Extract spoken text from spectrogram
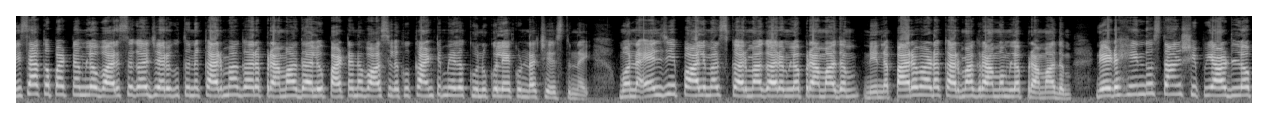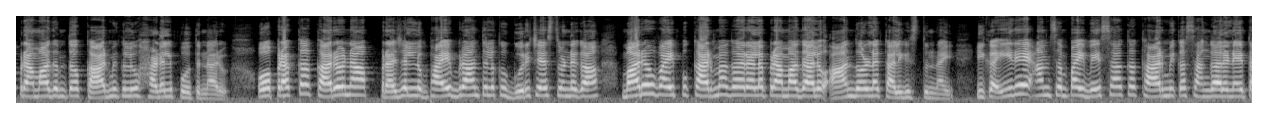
విశాఖపట్నంలో వరుసగా జరుగుతున్న కర్మాగార ప్రమాదాలు పట్టణ వాసులకు కంటి మీద కునుకు లేకుండా చేస్తున్నాయి. మొన్న ఎల్జీ పాలిమర్స్ కర్మాగారంలో ప్రమాదం నిన్న పరవాడ కర్మాగ్రామంలో ప్రమాదం నేడు హిందుస్థాన్ షిప్ యార్డులో ప్రమాదంతో కార్మికులు హడలిపోతున్నారు. ఓ ప్రక్క కరోనా ప్రజలను భయభ్రాంతులకు గురి చేస్తుండగా మరోవైపు కర్మాగారాల ప్రమాదాలు ఆందోళన కలిగిస్తున్నాయి. ఇక ఇదే అంశంపై విశాఖ కార్మిక సంఘాల నేత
